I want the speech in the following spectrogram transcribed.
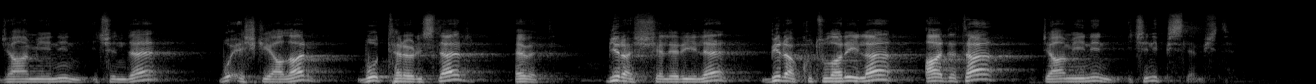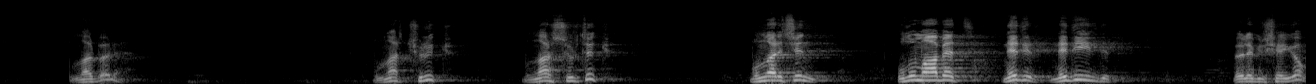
Camii'nin içinde bu eşkıyalar, bu teröristler evet bira şişeleriyle, bira kutularıyla adeta caminin içini pislemişti. Bunlar böyle. Bunlar çürük. Bunlar sürtük. Bunlar için ulu mabet nedir, ne değildir? Böyle bir şey yok.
